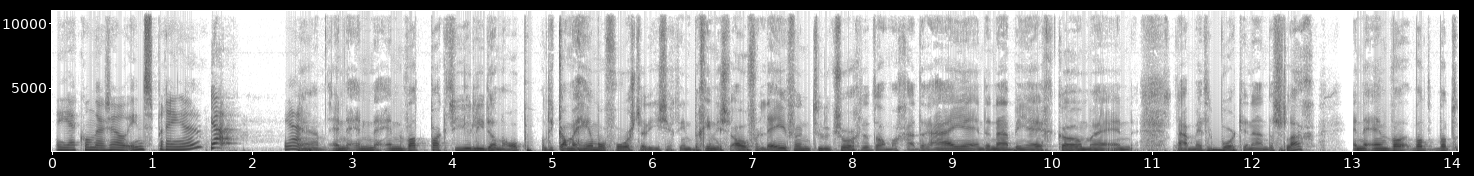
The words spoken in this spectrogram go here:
En jij kon daar zo inspringen. Ja. Ja. ja. en, en, en wat pakten jullie dan op? Want ik kan me helemaal voorstellen, je zegt in het begin is het overleven. Natuurlijk zorgen dat het allemaal gaat draaien. En daarna ben jij gekomen en nou, met het bord en aan de slag. En, en wat, wat, wat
